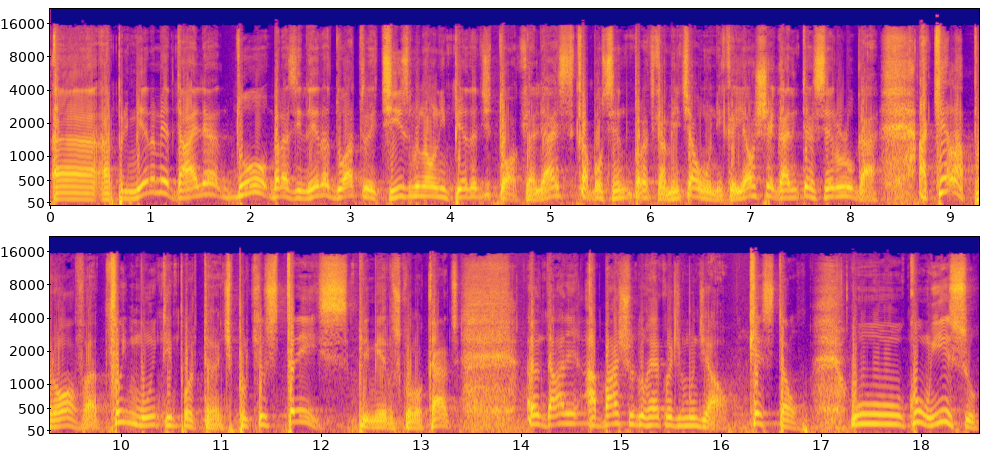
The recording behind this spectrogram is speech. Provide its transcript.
a, a primeira medalha do brasileira do atletismo na Olimpíada de Tóquio. Aliás, acabou sendo praticamente a única. E ao chegar em terceiro lugar, aquela prova foi muito importante, porque os três primeiros colocados andaram abaixo do recorde mundial. Questão. O, com isso,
